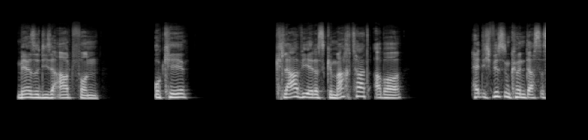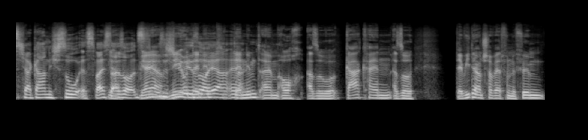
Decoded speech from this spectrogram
mehr so diese Art von, okay, klar, wie er das gemacht hat, aber hätte ich wissen können, dass es ja gar nicht so ist, weißt du? Ja. Also, es ja, ja. ist Nee, der, so, nimmt, ja, der nimmt einem auch, also gar keinen, also der Wiederanschauwert von dem Film,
